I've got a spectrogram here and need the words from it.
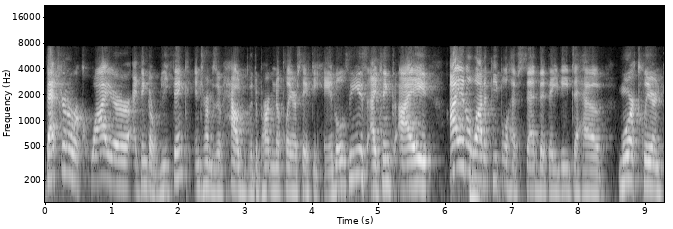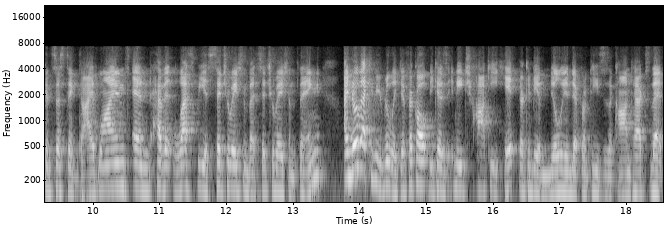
that's going to require, I think, a rethink in terms of how the Department of Player Safety handles these. I think I, I and a lot of people have said that they need to have more clear and consistent guidelines and have it less be a situation by situation thing. I know that can be really difficult because in each hockey hit, there could be a million different pieces of context that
